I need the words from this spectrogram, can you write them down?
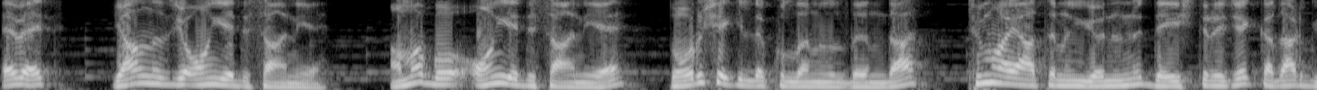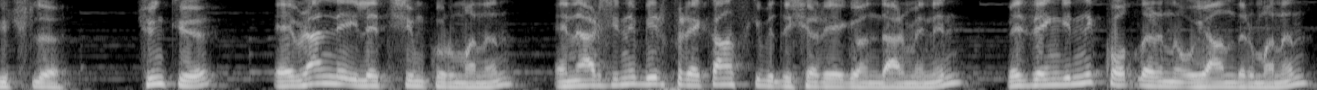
Evet, yalnızca 17 saniye. Ama bu 17 saniye doğru şekilde kullanıldığında tüm hayatının yönünü değiştirecek kadar güçlü. Çünkü evrenle iletişim kurmanın, enerjini bir frekans gibi dışarıya göndermenin ve zenginlik kodlarını uyandırmanın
